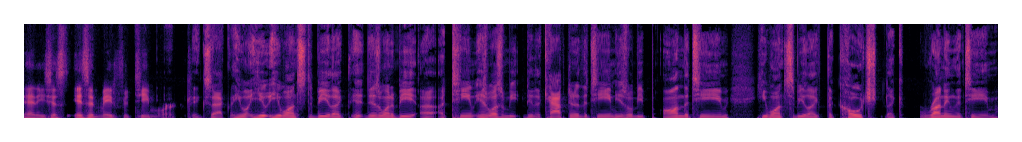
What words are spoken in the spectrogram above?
and he just isn't made for teamwork. Exactly. He, he he wants to be like he doesn't want to be a, a team. He wants to be, be the captain of the team. He wants to be on the team. He wants to be like the coach, like running the team,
